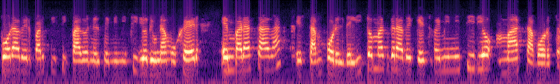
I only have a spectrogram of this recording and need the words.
por haber participado en el feminicidio de una mujer embarazada, están por el delito más grave que es feminicidio más aborto,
